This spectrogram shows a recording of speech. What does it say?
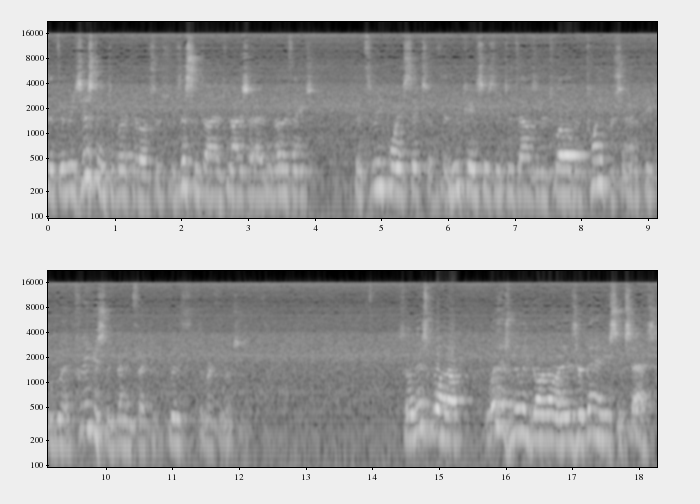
that the resistant tuberculosis, resistant to isoniazid and other things, that 3.6 of the new cases in 2012 and 20% of people who had previously been infected with tuberculosis. So this brought up what has really gone on and has there been any success?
